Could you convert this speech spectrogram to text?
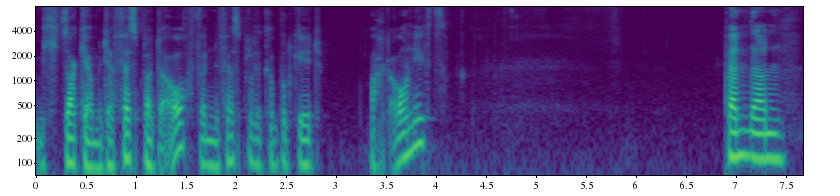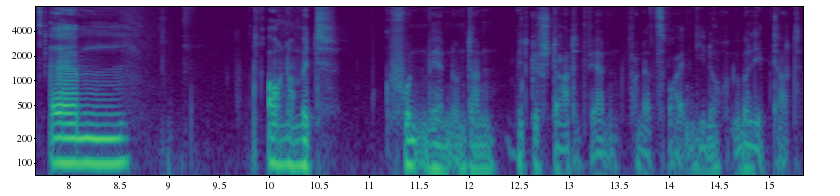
ich sag ja mit der Festplatte auch, wenn eine Festplatte kaputt geht, macht auch nichts. Kann dann ähm, auch noch mit gefunden werden und dann mit gestartet werden von der zweiten, die noch überlebt hat.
